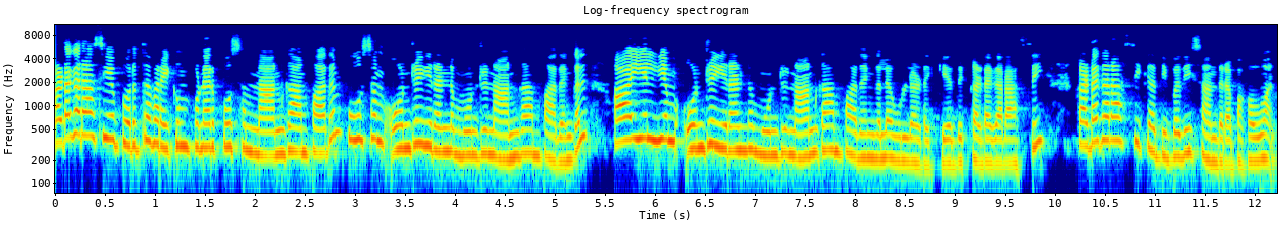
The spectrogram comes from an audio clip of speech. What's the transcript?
கடகராசியை பொறுத்த வரைக்கும் புனர்பூசம் நான்காம் பாதம் பூசம் ஒன்று இரண்டு மூன்று நான்காம் பாதங்கள் ஆயில்யம் ஒன்று இரண்டு மூன்று நான்காம் பாதங்களை உள்ளடக்கியது கடகராசி. கடகராசிக்கு அதிபதி சந்திர பகவான்.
